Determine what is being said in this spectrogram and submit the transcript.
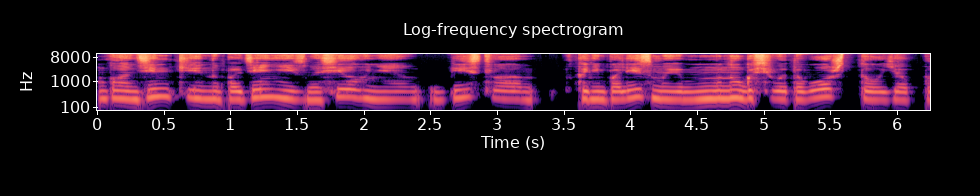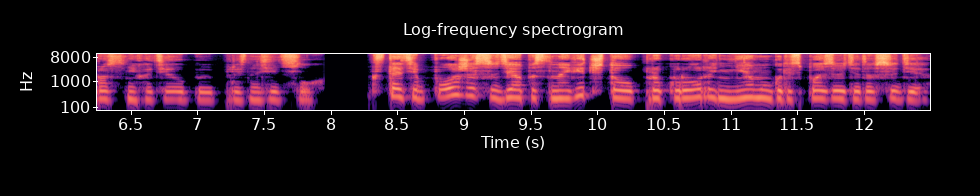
блондинки, нападения, изнасилования, убийства, каннибализм и много всего того, что я просто не хотела бы произносить вслух. Кстати, позже судья постановит, что прокуроры не могут использовать это в суде,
